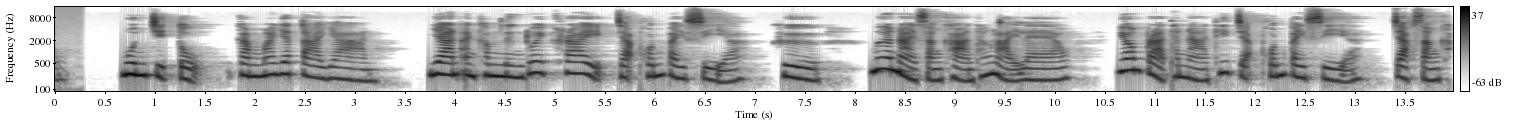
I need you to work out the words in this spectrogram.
9. มุนจิตุ กรรมยตายานญาณอันคำนึงด้วยใคร่จะพ้นไปเสีย คือ เมื่อหน่ายสังขารทั้งหลายแล้ว ย่อมปรารถนาที่จะพ้นไปเสีย จากสังข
